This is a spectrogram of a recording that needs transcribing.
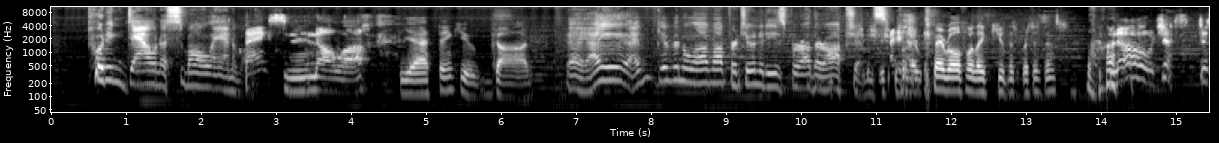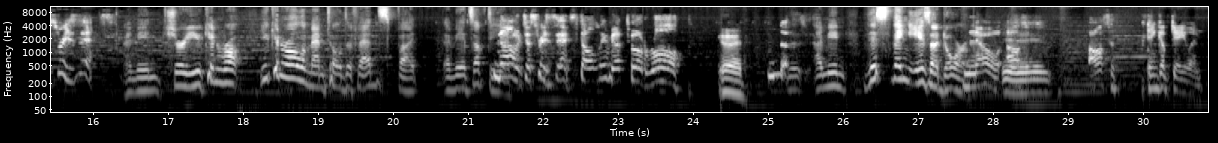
putting down a small animal? Thanks, Noah. Yeah, thank you, God. Hey, I I've given a lot of opportunities for other options. Should I, should I roll for like cuteness persistence? no, just just resist. I mean, sure you can roll you can roll a mental defense, but I mean it's up to you. No, just resist. Don't leave it up to a roll. Good. I mean, this thing is adorable. No. It Also, also, think of Galen.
